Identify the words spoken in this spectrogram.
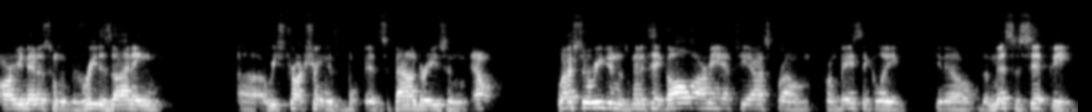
Army Medicine was redesigning, uh, restructuring its its boundaries, and Western Region is going to take all Army FTS from from basically you know the Mississippi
